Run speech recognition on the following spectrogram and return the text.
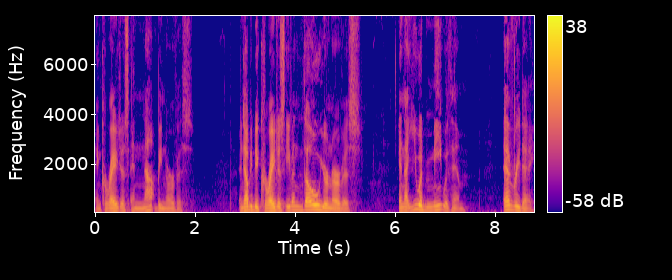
and courageous and not be nervous and help you be courageous even though you're nervous, and that you would meet with Him every day.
